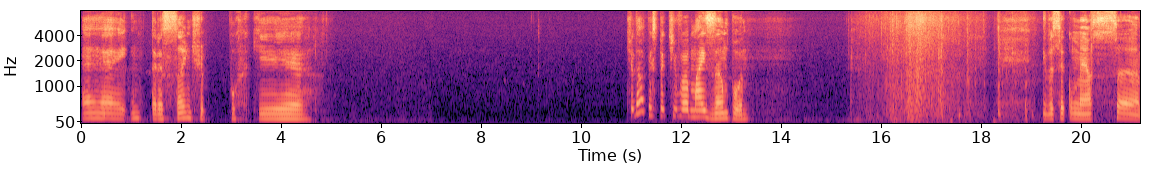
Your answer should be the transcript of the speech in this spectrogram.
é interessante porque te dá uma perspectiva mais ampla. E você começa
